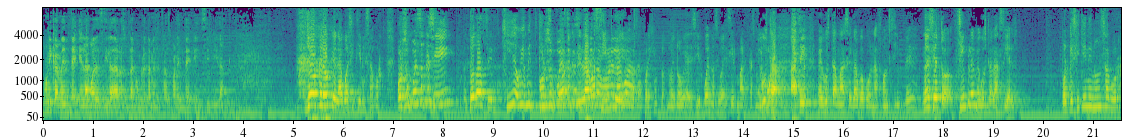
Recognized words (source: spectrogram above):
Únicamente el agua destilada resulta completamente transparente e insípida. Yo creo que el agua sí tiene sabor. Por supuesto que sí. Todas, sí, obviamente. Por tiene supuesto sabor. que sí El tiene agua sabor, simple, el agua. o sea, por ejemplo, no, no voy a decir, bueno, sí voy a decir marcas. Me El gusta, pura. Ah. sí, me gusta más el agua Bonafont simple. No es cierto, simple me gusta la Ciel. Porque sí tienen un sabor,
